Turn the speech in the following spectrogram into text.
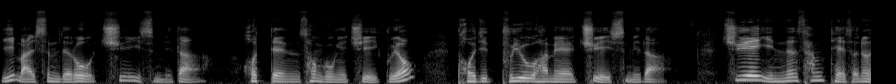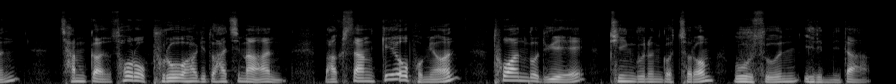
이 말씀대로 취해 있습니다. 헛된 성공에 취해 있고요. 거짓 부유함에 취해 있습니다. 취해 있는 상태에서는 잠깐 서로 부러워하기도 하지만 막상 깨어보면 토한 것 위에 뒹구는 것처럼 우스운 일입니다.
